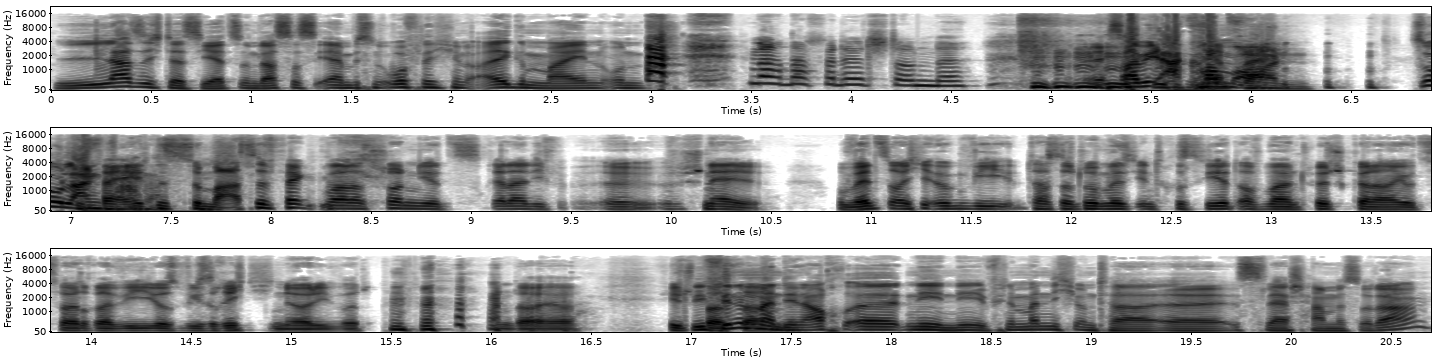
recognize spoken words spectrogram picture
lasse ich das jetzt und lasse das eher ein bisschen oberflächlich und allgemein und Nach einer Viertelstunde. jetzt habe ich, ah, come on. So Im lang war Verhältnis zu Mass Effect war das schon jetzt relativ äh, schnell. Und wenn es euch irgendwie tastaturmäßig interessiert, auf meinem Twitch-Kanal gibt es zwei, drei Videos, wie es richtig nerdy wird. Von daher viel Wie Spaß findet man den auch? Äh, nee, nee, findet man nicht unter äh, slash Hammes, oder?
